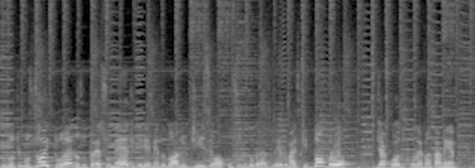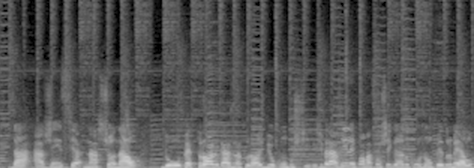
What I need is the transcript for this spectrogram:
Nos últimos oito anos, o preço médio de revenda do óleo diesel ao consumidor brasileiro mais que dobrou, de acordo com o levantamento da Agência Nacional do Petróleo, Gás Natural e Biocombustíveis. De Brasília, informação chegando com João Pedro Melo.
